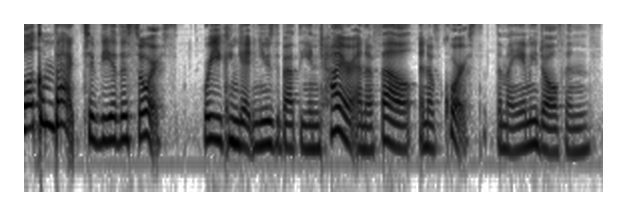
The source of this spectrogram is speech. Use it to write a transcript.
Welcome back to Via the Source, where you can get news about the entire NFL and, of course, the Miami Dolphins.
